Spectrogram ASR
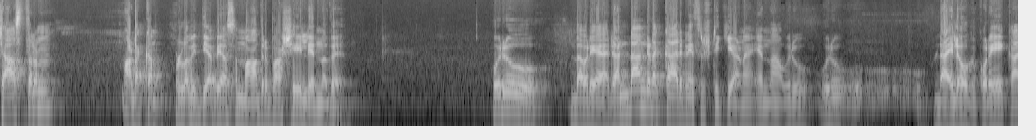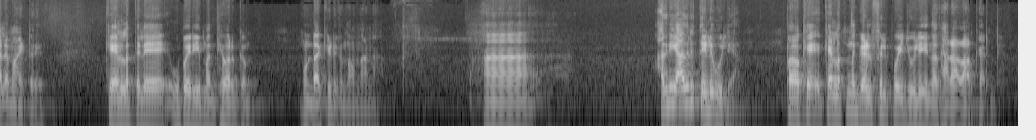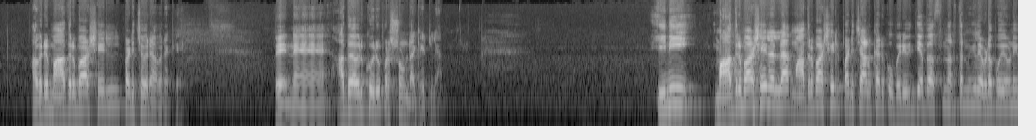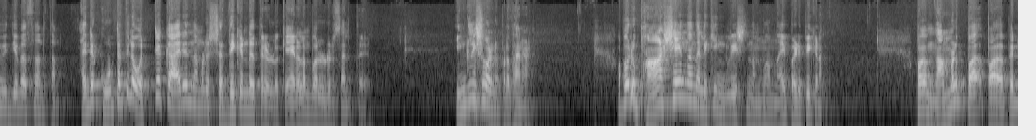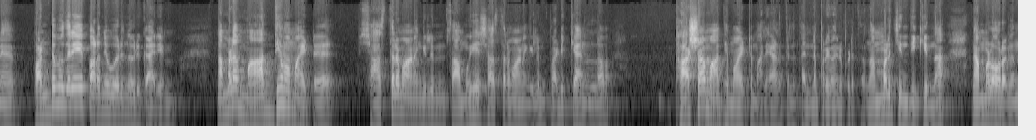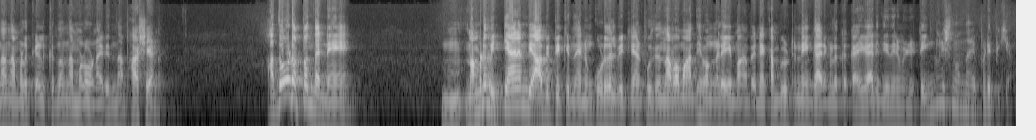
ശാസ്ത്രം അടക്കം ഉള്ള വിദ്യാഭ്യാസം മാതൃഭാഷയിൽ എന്നത് ഒരു എന്താ പറയുക രണ്ടാം കിടക്കാരനെ സൃഷ്ടിക്കുകയാണ് എന്ന ഒരു ഒരു ഡയലോഗ് കുറേ കാലമായിട്ട് കേരളത്തിലെ ഉപരി മധ്യവർഗം ഉണ്ടാക്കിയെടുക്കുന്ന ഒന്നാണ്. അതിന് യാതൊരു തെളിവില്ല ഇപ്പോൾ കേരളത്തിൽ നിന്ന് ഗൾഫിൽ പോയി ജോലി ചെയ്യുന്ന ധാരാളം ആൾക്കാരുണ്ട്. അവർ മാതൃഭാഷയിൽ പഠിച്ചവരാ അവരൊക്കെ. പിന്നെ അത് അവർക്കൊരു പ്രശ്നം ഉണ്ടാക്കിയിട്ടില്ല. ഇനി മാതൃഭാഷയിലല്ല മാതൃഭാഷയിൽ പഠിച്ച ആൾക്കാർക്ക് ഉപരിവിദ്യാഭ്യാസം നടത്തണമെങ്കിൽ എവിടെ പോയി വേണമെങ്കിൽ വിദ്യാഭ്യാസം നടത്താം. അതിന്റെ കൂട്ടത്തിൽ ഒറ്റ കാര്യം നമ്മൾ ശ്രദ്ധിക്കേണ്ടത് ഇത്രയേ ഉള്ളൂ കേരളം പോലുള്ളൊരു സ്ഥലത്ത്. ഇംഗ്ലീഷ് വളരെ പ്രധാനമാണ്. അപ്പോൾ ഒരു ഭാഷ എന്ന നിലയ്ക്ക് ഇംഗ്ലീഷ് നമ്മൾ നന്നായി പഠിപ്പിക്കണം. അപ്പം നമ്മൾ പിന്നെ പണ്ട് മുതലേ പറഞ്ഞു പോരുന്ന ഒരു കാര്യം നമ്മുടെ മാധ്യമമായിട്ട് ശാസ്ത്രമാണെങ്കിലും സാമൂഹ്യ ശാസ്ത്രമാണെങ്കിലും പഠിക്കാനുള്ള ഭാഷാ മാധ്യമമായിട്ട് മലയാളത്തിന് തന്നെ പ്രയോജനപ്പെടുത്തുക. നമ്മൾ ചിന്തിക്കുന്ന നമ്മൾ ഉറങ്ങുന്ന നമ്മൾ കേൾക്കുന്ന നമ്മൾ ഉണരുന്ന ഭാഷയാണ്. അതോടൊപ്പം തന്നെ നമ്മുടെ വിജ്ഞാനം വ്യാപിപ്പിക്കുന്നതിനും കൂടുതൽ വിജ്ഞാനം പുതിയ നവമാധ്യമങ്ങളെയും പിന്നെ കമ്പ്യൂട്ടറിനെയും കാര്യങ്ങളൊക്കെ കൈകാര്യം ചെയ്യുന്നതിന് വേണ്ടിയിട്ട് ഇംഗ്ലീഷ് നന്നായി പഠിപ്പിക്കാം.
